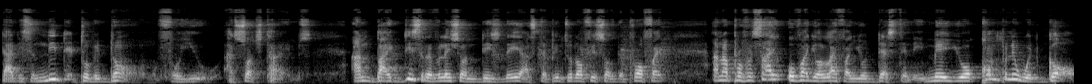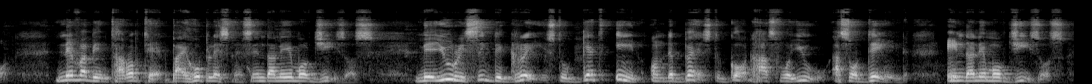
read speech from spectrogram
that is needed to be done for you at such times. And by this revelation this day, I step into the office of the prophet and I prophesy over your life and your destiny. May your company with God never be interrupted by hopelessness in the name of Jesus. May you receive the grace to get in on the best God has for you as ordained in the name of Jesus.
